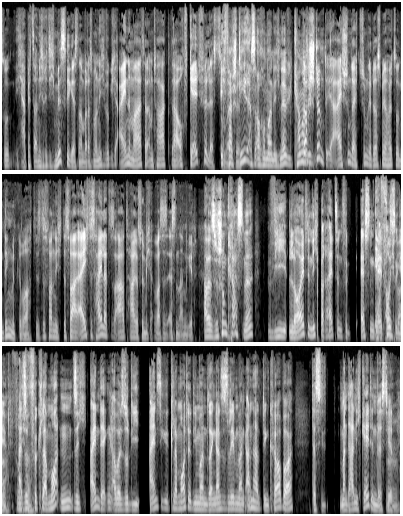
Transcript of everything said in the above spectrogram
so, ich habe jetzt auch nicht richtig Mist gegessen, aber dass man nicht wirklich eine Mahlzeit am Tag da auch Geld für lässt. ich verstehe das auch immer nicht, ne? Wie kann man Doch, stimmt. Ja, stimmt gleich. Stimmt, du hast mir heute so ein Ding mitgebracht. Das, das fand ich, das war eigentlich das Highlight des Tages für mich, was das Essen angeht. Aber es ist schon krass, ne? Wie Leute nicht bereit sind, für Essen Ja, Geld furchtbar, auszugeben. furchtbar. Also für Klamotten sich eindecken, aber so die einzige Klamotte, die man sein ganzes Leben lang anhat, den Körper, dass sie, man da nicht Geld investiert. Mhm.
